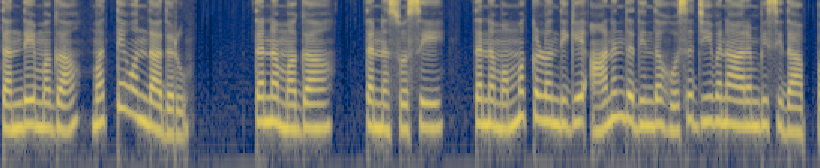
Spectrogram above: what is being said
ತಂದೆ ಮಗ ಮತ್ತೆ ಒಂದಾದರು. ತನ್ನ ಮಗ, ತನ್ನ ಸೊಸೆ, ತನ್ನ ಮೊಮ್ಮಕ್ಕಳೊಂದಿಗೆ ಆನಂದದಿಂದ ಹೊಸ ಜೀವನ ಆರಂಭಿಸಿದ ಅಪ್ಪ.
